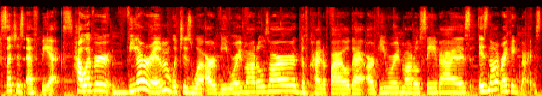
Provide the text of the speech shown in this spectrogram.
such as FBX. However, VRM, which is what our Vroid models are, the kind of file that our Vroid models save as, is not recognized.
